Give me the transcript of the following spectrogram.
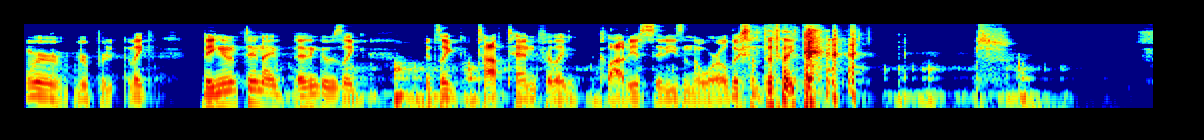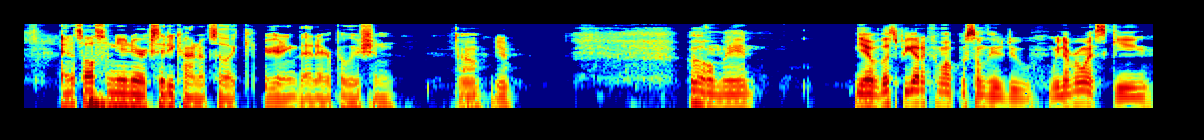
we're we're pretty like Binghamton. I I think it was like it's like top ten for like cloudiest cities in the world or something like that. And it's also near New York City, kind of. So like you're getting that air pollution. oh yeah. Oh man. Yeah, but let's we gotta come up with something to do. We never went skiing.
